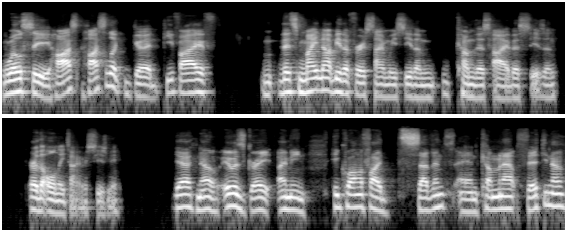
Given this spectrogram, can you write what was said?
We'll see. Haas Haas looked good. P5. This might not be the first time we see them come this high this season, or the only time. Excuse me. Yeah, no, it was great. I mean, he qualified seventh and coming out fifth. You know,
